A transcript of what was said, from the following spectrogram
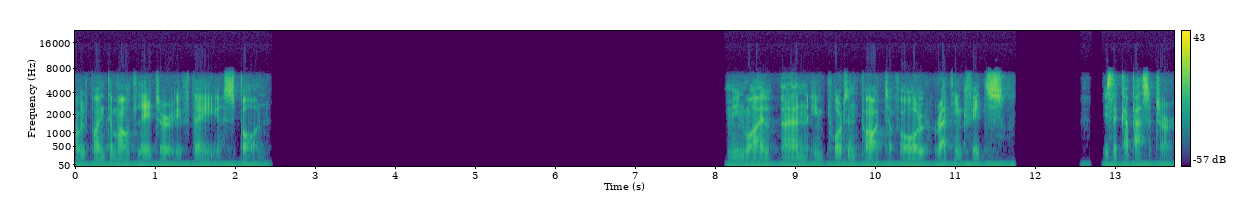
I will point them out later if they spawn. Meanwhile, an important part of all ratting fits is the capacitor.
